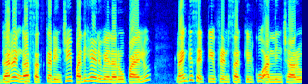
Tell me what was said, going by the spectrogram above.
ఘనంగా సత్కరించి పదిహేను వేల రూపాయలు లంకిశెట్టి ఫ్రెండ్ సర్కిల్కు అందించారు.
